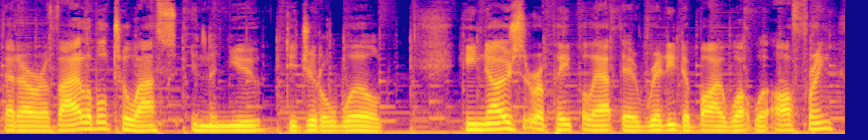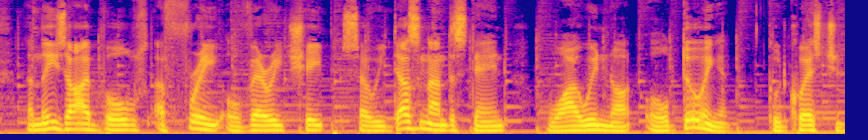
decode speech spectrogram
that are available to us in the new digital world. He knows there are people out there ready to buy what we're offering, and these eyeballs are free or very cheap, so he doesn't understand why we're not all doing it. Good question.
